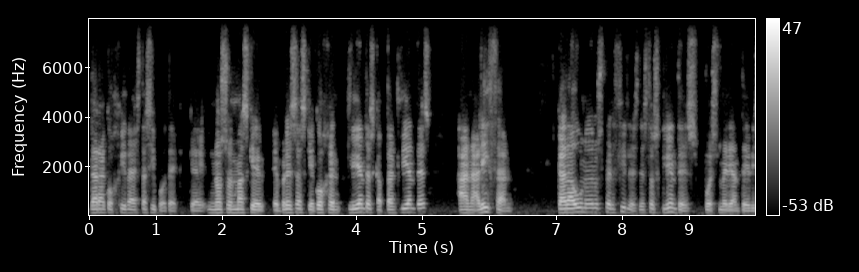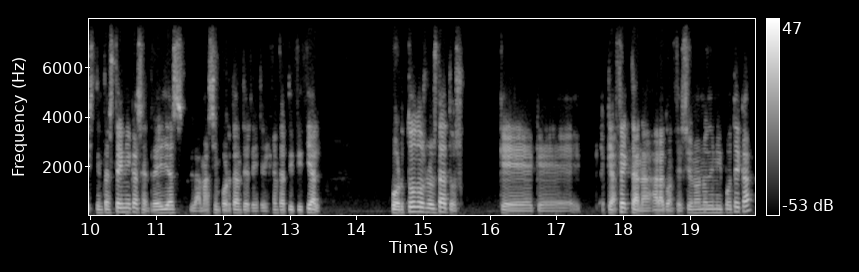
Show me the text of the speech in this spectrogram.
dar acogida a estas hipotecas, que no son más que empresas que cogen clientes, captan clientes, analizan cada uno de los perfiles de estos clientes, pues mediante distintas técnicas, entre ellas la más importante es la inteligencia artificial, por todos los datos que, que, afectan a, la concesión o no de una hipoteca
